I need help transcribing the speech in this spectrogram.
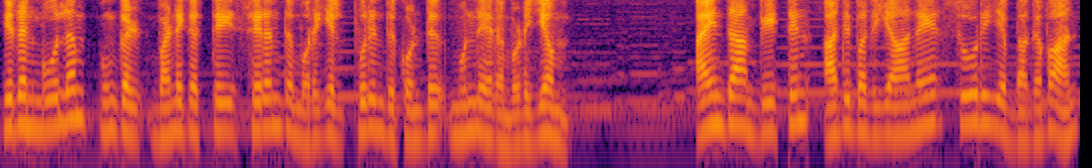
இதன் மூலம் உங்கள் வணிகத்தை சிறந்த முறையில் புரிந்து கொண்டு முன்னேற முடியும். ஐந்தாம் வீட்டின் அதிபதியான சூரிய பகவான்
